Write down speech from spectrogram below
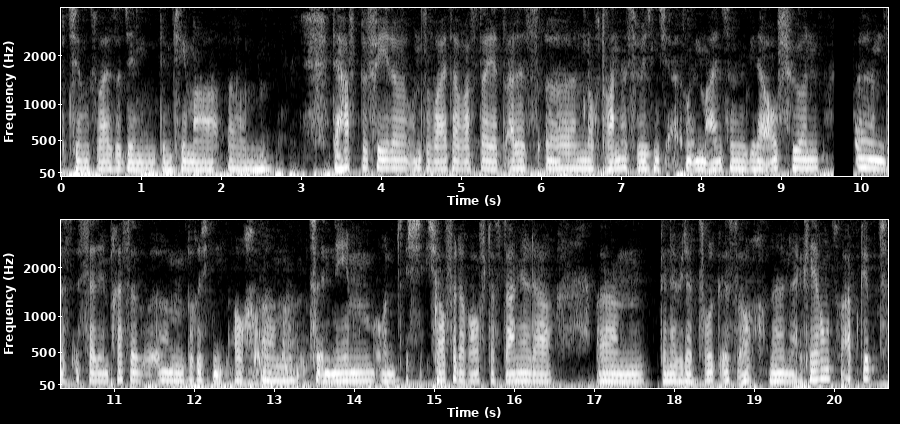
beziehungsweise dem, dem Thema ähm, der Haftbefehle und so weiter, was da jetzt alles äh, noch dran ist, will ich nicht im Einzelnen wieder aufführen. Ähm, das ist ja den Presseberichten ähm, auch zu entnehmen und ich, ich hoffe darauf, dass Daniel da, ähm, wenn er wieder zurück ist, auch ne, eine Erklärung zu abgibt,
